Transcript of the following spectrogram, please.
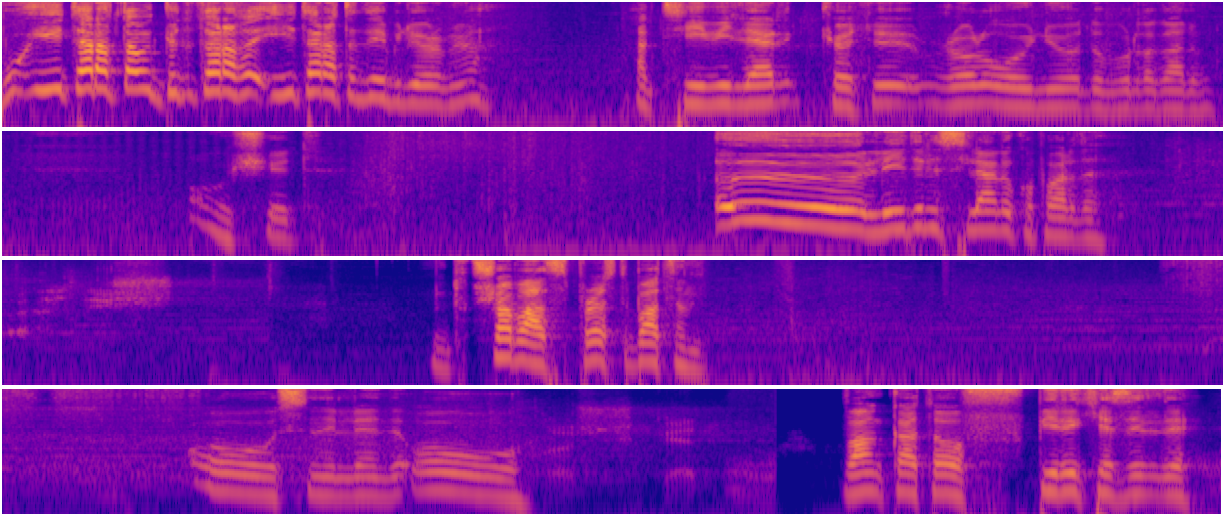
Bu iyi tarafta mı kötü tarafta iyi tarafta diye biliyorum ya. Ha TV'ler kötü rol oynuyordu burada galiba. Oh shit. Iıı, Lady'nin silahını kopardı. Tuşa bas. Press the button. Oo sinirlendi. Oo. One cut off. Biri kesildi.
